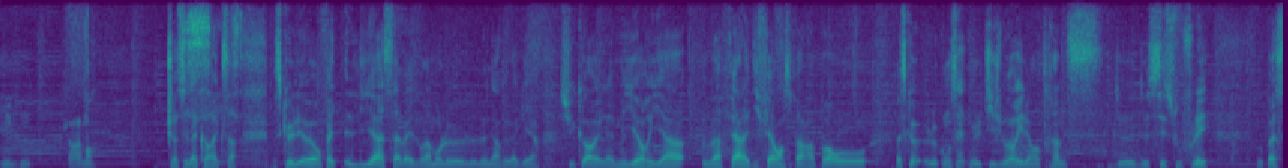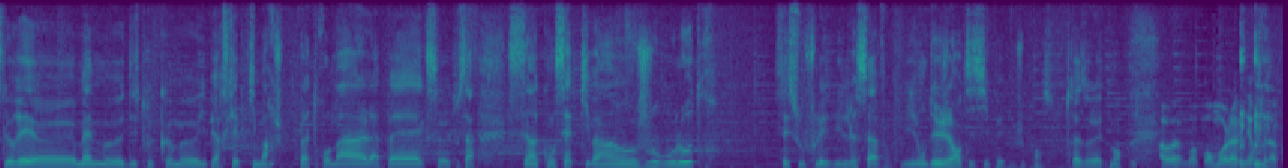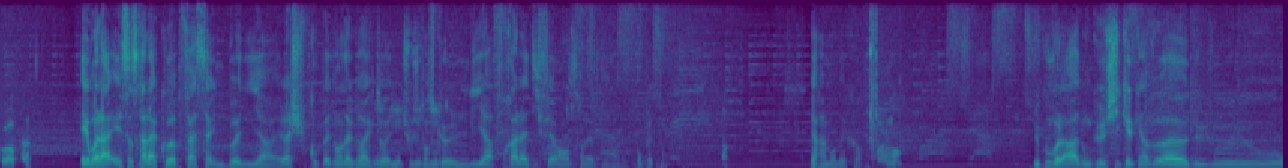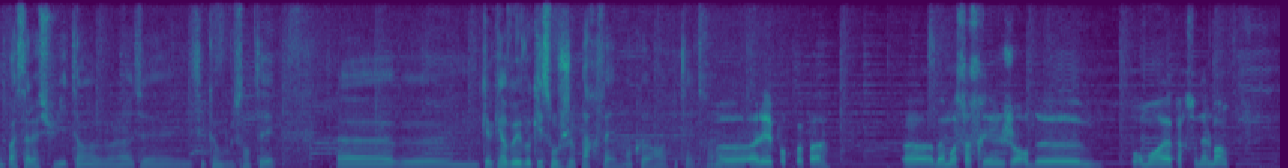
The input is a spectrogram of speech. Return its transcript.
Mm, mm, Carrément. Je suis assez d'accord avec ça. Parce que euh, en fait, l'IA, ça va être vraiment le, le- le nerf de la guerre. Celui qui aurait la meilleure IA va faire la différence par rapport au. Parce que le concept multijoueur, il est en train de, s- de- de s'essouffler. Faut pas se leurrer, euh, même euh, des trucs comme euh, Hyperscape qui marchent pas trop mal, Apex, euh, tout ça, c'est un concept qui va un jour ou l'autre s'essouffler. Ils le savent, ils l'ont déjà anticipé, je pense, très honnêtement. Ah ouais, moi, pour moi, l'avenir, c'est la coop. hein. Et voilà, et ça sera la coop face à une bonne IA. Et là, je suis complètement d'accord avec toi, Nichou. Je pense que l'IA fera la différence dans l'avenir, complètement. Carrément d'accord. Vraiment. Du coup, voilà, donc euh, si quelqu'un veut. euh, du- euh, on passe à la suite, hein, voilà, c'est comme vous le sentez. Euh, quelqu'un veut évoquer son jeu parfait encore, hein, peut-être Euh, allez, pourquoi pas? Bah, moi, ça serait un genre de. Pour moi, hein, personnellement,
